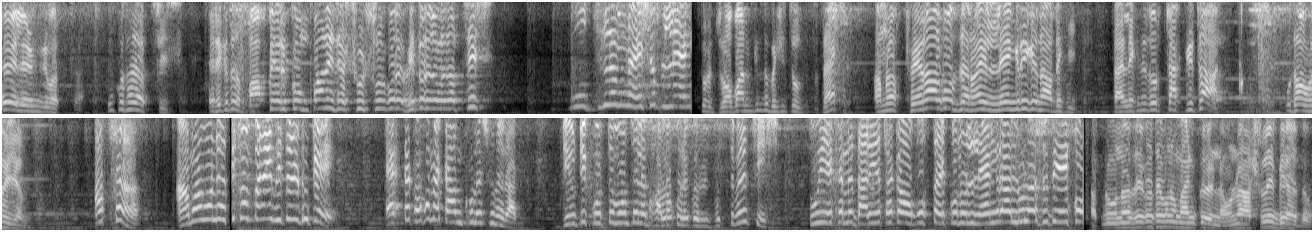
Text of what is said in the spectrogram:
এই লেঙ্গি বাচ্চা তুই কোথায় যাচ্ছিস? এটা কি তোর বাপের কোম্পানি যে সুরসুর করে ভিতরে চলে যাচ্ছিস? বুঝলাম না এসব ল্যাং তোর জবান কিন্তু বেশি চলতেছে। দেখ আমরা ফেরার যেন এই না দেখি কিন্তু তোর চাকরিটা উধাও হয়ে যাবে। আচ্ছা আমার মনে হচ্ছে কোম্পানির ভিতরে ঢুকে একটা কথা না কান খুলে শুনে রাখ। ডিউটি করতে মন চাইলে ভালো করে করবি বুঝতে পেরেছিস? তুই এখানে দাঁড়িয়ে থাকা অবস্থায় কোনো ল্যাংড়া লুলা যদি এই কো- আপনি ওনাদের কথা কোনো মাইন্ড করেন না ওনারা আসলে বেয়াদব।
